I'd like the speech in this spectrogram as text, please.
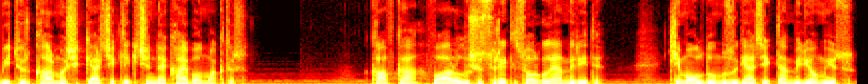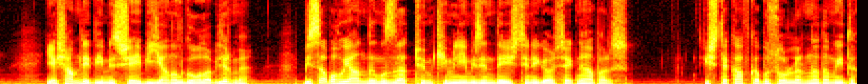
bir tür karmaşık gerçeklik içinde kaybolmaktır. Kafka varoluşu sürekli sorgulayan biriydi. Kim olduğumuzu gerçekten biliyor muyuz? Yaşam dediğimiz şey bir yanılgı olabilir mi? Bir sabah uyandığımızda tüm kimliğimizin değiştiğini görsek ne yaparız? İşte Kafka bu soruların adamıydı.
